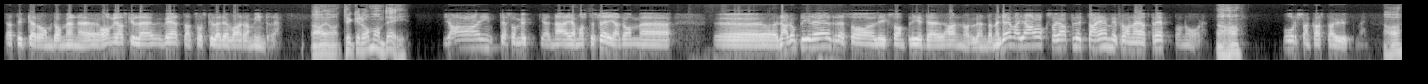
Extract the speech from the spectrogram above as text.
Jag tycker om dem men äh, om jag skulle veta så skulle det vara mindre. Ja, ja. Tycker de om dig? Ja, inte så mycket. Nej, jag måste säga de... eh, Eh, när de blir äldre så liksom blir det annorlunda. Men det var jag också. Jag flyttade hemifrån när jag var 13 år. Jaha. Morsan kastade ut mig. Ja.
